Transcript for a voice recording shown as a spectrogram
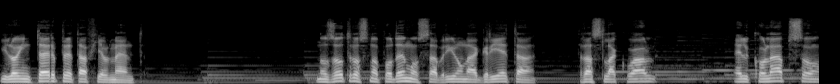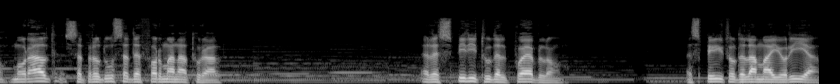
y lo interpreta fielmente nosotros no podemos abrir una grieta tras la cual el colapso moral se produce de forma natural. El espíritu del pueblo, espíritu de la mayoría,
